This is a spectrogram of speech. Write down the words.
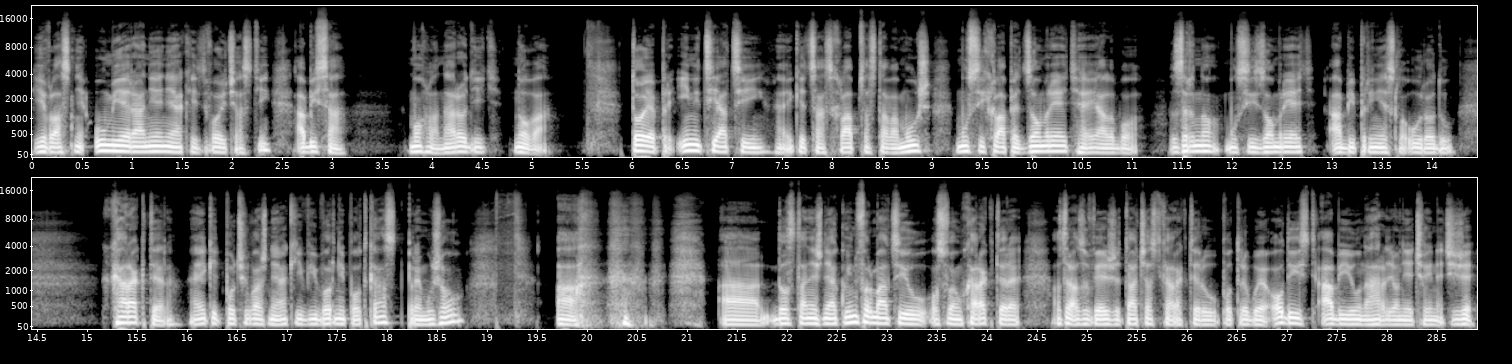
je vlastne umieranie nejakej tvojej časti, aby sa mohla narodiť nová. To je pri iniciácii, hej, keď sa z chlapca stáva muž, musí chlapec zomrieť, hej, alebo zrno musí zomrieť, aby prinieslo úrodu charakter. Hej, keď počúvaš nejaký výborný podcast pre mužov a, a dostaneš nejakú informáciu o svojom charaktere a zrazu vieš, že tá časť charakteru potrebuje odísť, aby ju nahradil niečo iné. Čiže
